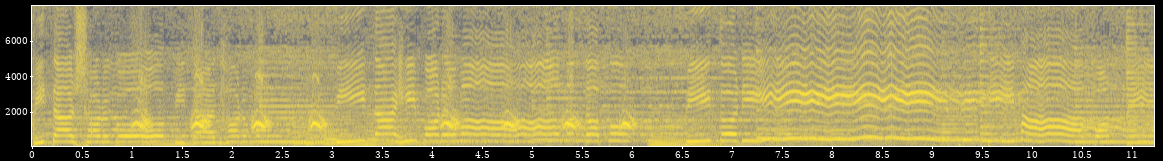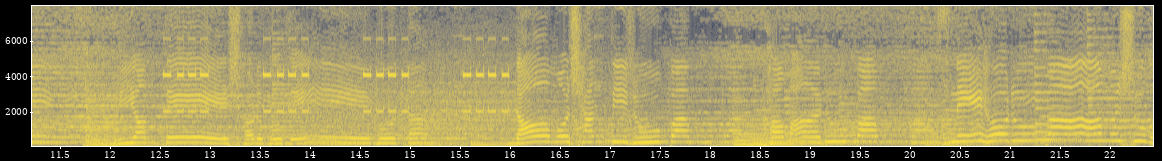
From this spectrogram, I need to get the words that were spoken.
পিতা স্বর্গ, পিতা ধর্ম, পিতা হি পরম তপ, পিতরি প্রিয়ন্তে সর্বদেবতা নম শান্তি রূপাম ক্ষমা রূপাম স্নেহ রূপাম শুভ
